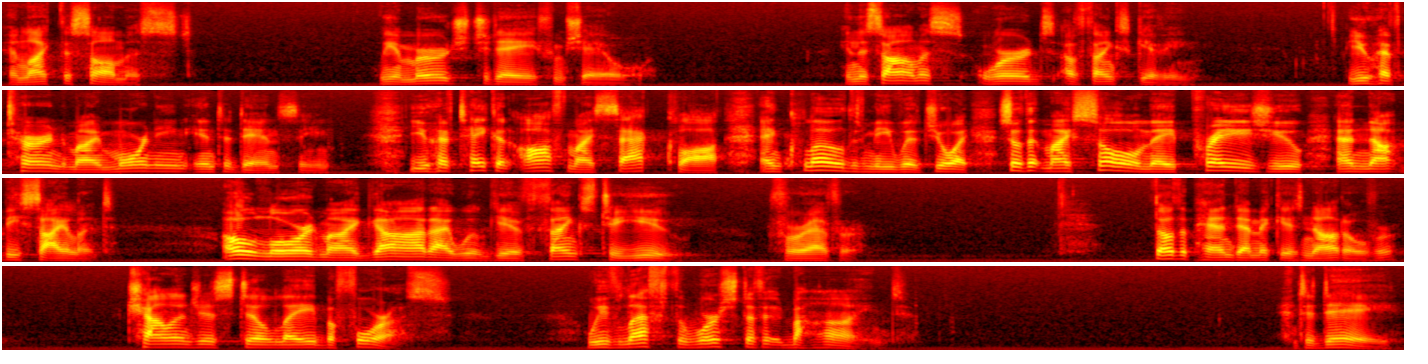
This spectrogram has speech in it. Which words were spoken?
And like the psalmist, we emerge today from Sheol. In the psalmist's words of thanksgiving, you have turned my mourning into dancing. You have taken off my sackcloth and clothed me with joy, so that my soul may praise you and not be silent. O Lord my God, I will give thanks to you forever. Though the pandemic is not over, challenges still lay before us. We've left the worst of it behind. And today,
